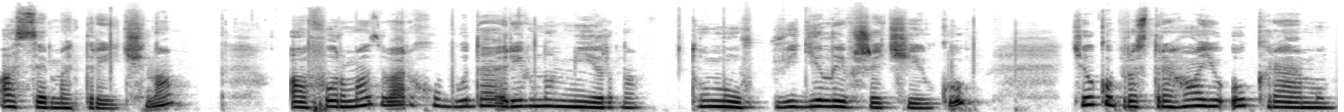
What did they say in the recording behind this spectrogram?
асиметрична, а форма зверху буде рівномірна. Тому, відділивши чілку, чілку простригаю окремо.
